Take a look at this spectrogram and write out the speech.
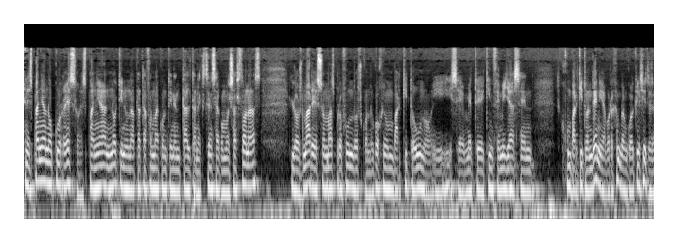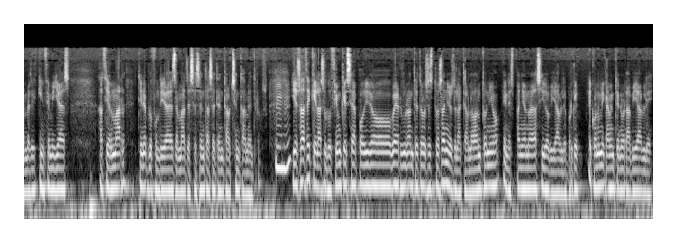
En España no ocurre eso. España no tiene una plataforma continental tan extensa como esas zonas. Los mares son más profundos cuando coge un barquito uno y, se mete 15 millas en, un barquito en Denia, por ejemplo, en cualquier sitio, en vez de 15 millas hacia el mar, tiene profundidades de más de 60, 70, 80 metros. Y eso hace que la solución que se ha podido ver durante todos estos años de la que hablaba Antonio, en España no haya sido viable, porque económicamente no era viable.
